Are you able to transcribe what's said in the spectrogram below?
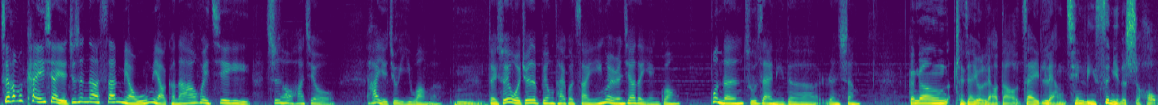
所以他们看一下，也就是那三秒五秒，可能他会介意，之后他就他也就遗忘了。嗯，对，所以我觉得不用太过在意，因为人家的眼光不能主宰你的人生。刚刚陈家有聊到，在两千零四年的时候，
